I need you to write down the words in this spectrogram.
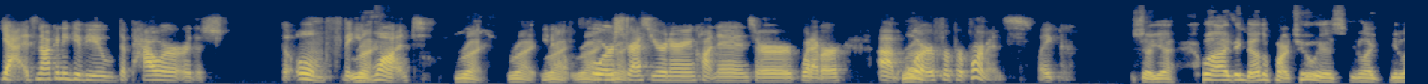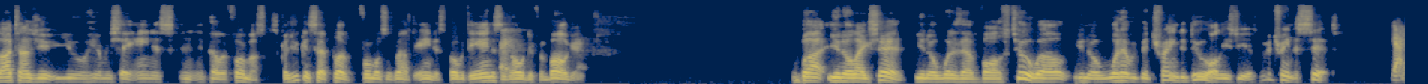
yeah, it's not going to give you the power or the the oomph that you Right. want, right, right, you know, right, right, for right. stress urinary incontinence or whatever, um, Right. or for performance. Like, So yeah, well, I think the other part too is you know, like a lot of times you you hear me say anus and, and pelvic floor muscles because you can set pelvic floor muscles without the anus, but with the anus it's a whole different ballgame. But you know, like I said, you know, what does that involve too? Well, you know, what have we been trained to do all these years? We've been trained to sit. yeah,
